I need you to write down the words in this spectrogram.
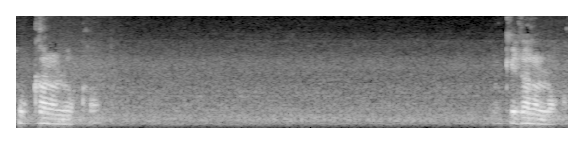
두 칸을 놓고 계단을 놓고.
